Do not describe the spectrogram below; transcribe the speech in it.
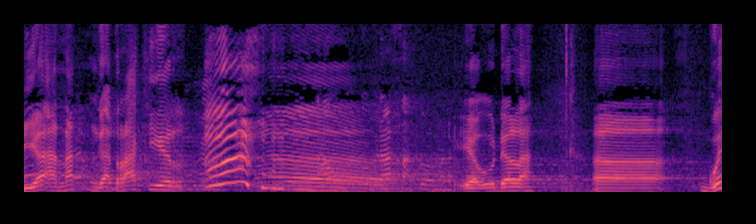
Dia anak nggak terakhir. Ah. Berasa tuh ya udahlah. Eh, gue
